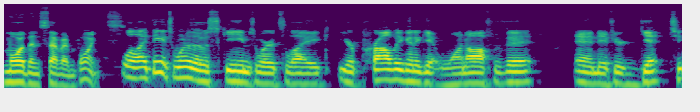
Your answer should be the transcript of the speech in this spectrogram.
more than seven points? Well, I think it's one of those schemes where it's like you're probably going to get one off of it, and if you're get to,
